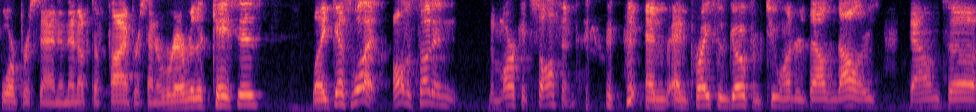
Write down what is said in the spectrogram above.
4% and then up to 5% or whatever the case is. Like, guess what? All of a sudden, the market softened and, and prices go from $200,000 down to,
